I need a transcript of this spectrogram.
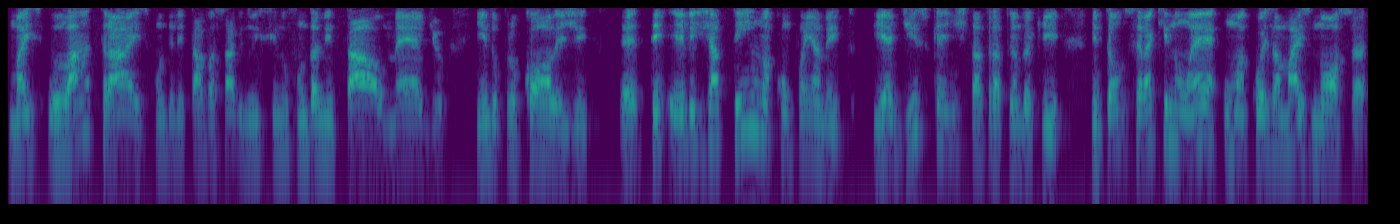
mas lá atrás, quando ele estava, sabe, no ensino fundamental, médio, indo para o college, é, tem, ele já tem um acompanhamento. E é disso que a gente está tratando aqui. Então, será que não é uma coisa mais nossa,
